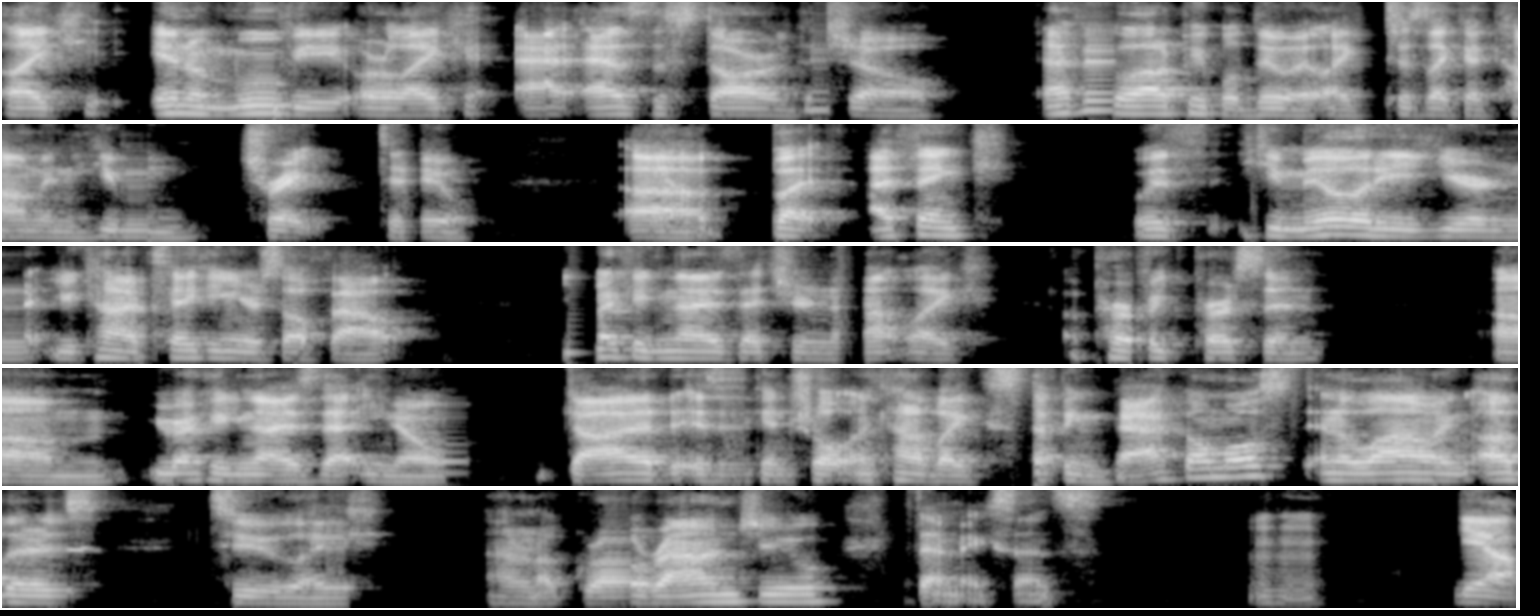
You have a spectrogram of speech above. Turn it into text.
like in a movie or like a, as the star of the show. And I think a lot of people do it, like just like a common human trait to do. Uh, yeah. But I think with humility, you're you're kind of taking yourself out. You recognize that you're not like a perfect person. Um, you recognize that you know God is in control and kind of like stepping back almost and allowing others to like I don't know grow around you. If that makes sense. Mm-hmm. Yeah,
